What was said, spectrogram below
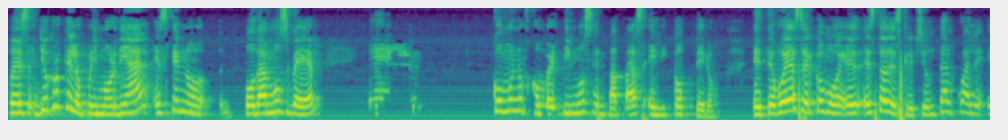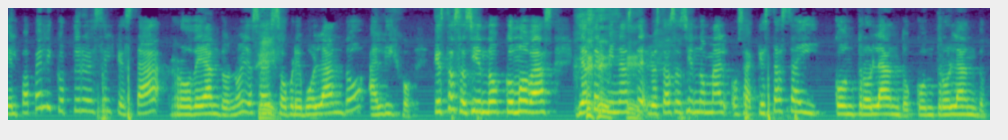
Pues yo creo que lo primordial es que no podamos ver eh, cómo nos convertimos en papás helicóptero. Eh, te voy a hacer como e, esta descripción tal cual. El papá helicóptero es el que está rodeando, ¿no? Ya sabes, sobrevolando al hijo. ¿Qué estás haciendo? ¿Cómo vas? ¿Ya terminaste? ¿Lo estás haciendo mal? O sea, que estás ahí controlando, controlando.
